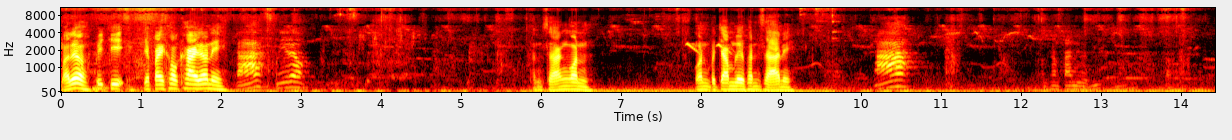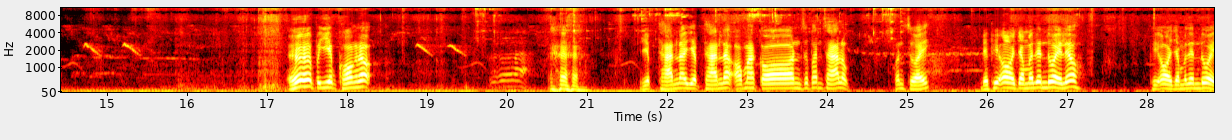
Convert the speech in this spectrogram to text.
มาเร็วพี่จิจะไปเข้าค่ายแล้วนี่จ้านี่เร็วพันษางอนงอนประจำเลยพันษานี่จ้าทำตาเหลือกนี่เออไปเหยียบของแล้ว เออเหยียบฐานแล้วเหยียบฐานแล้วออกมาก่อนสุพรรณษาหรอกคนสวย เดี๋ยวพี่อ้อจะมาเล่นด้วยเร็วพี่อ้อจะมาเล่นด้วย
